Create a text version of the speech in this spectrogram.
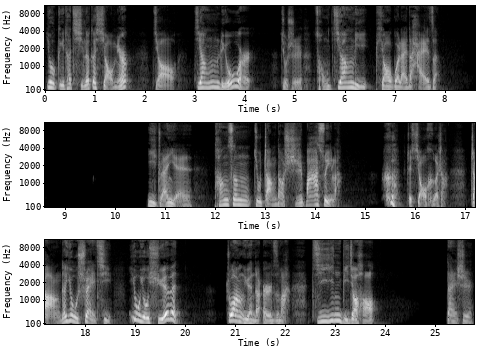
又给他起了个小名叫江流儿，就是从江里飘过来的孩子。一转眼，唐僧就长到十八岁了。呵，这小和尚长得又帅气又有学问，状元的儿子嘛，基因比较好。但是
